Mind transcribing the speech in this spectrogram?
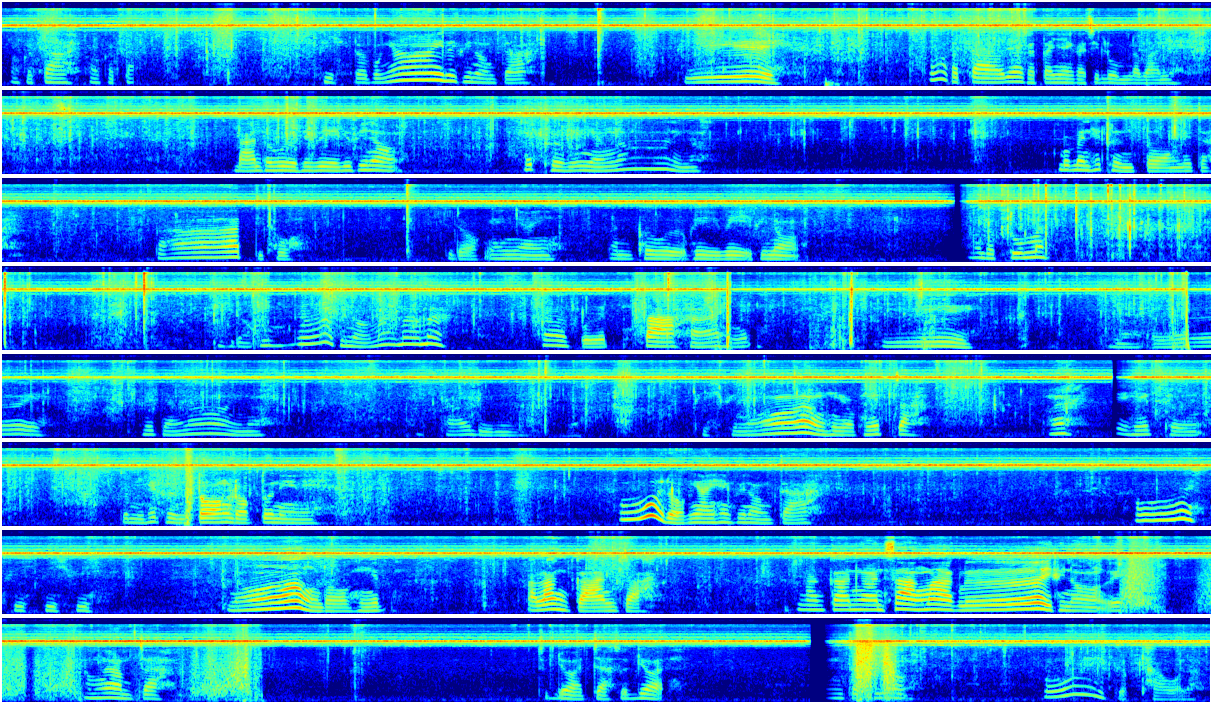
เอากระตาเอากระตาพี่ดอกบง่ายเลยพี่น้องจ้าพี่ อ้กระตาได้กระตาใหญ่กับชิลมละบานนี่บานเพเวอเพเวอยู่พี่น้องเห็ดเผิงอหย่างเนาะนี่เนาะบ่เป็นเห็ดเผิงตองเลยจ้ะปาดติโถติดอกใหญ่ๆมันเพเวอเพเวพี่น้องเอาดอกตุ้มมันอีดอกหนึงเด้อพี่น้องมามามาเข้าเปิดตาหาเห็ดนี่เนี่ยเอ้ย เห็ดอย่างน้อยเนาะเห็ดขาวดินพี่พี่น้องเหี่ยวเห็ดจ้ะมาเห็ดเผิงตัวนี้เห็ดเผิงตองดอกตัวนี้นี่อู้ยดอกใหญ่แห้พี่น้องจ้าโอ้ยพี่พี่พี่น้องดอกเห็ดอลังการจ้ะอลังการงานสร้างมากเลย พี่น้องเอ้ยงามจ้ะ ดยอดจ้ะสุดยอดจ้ะพี่น้องโอ้ยเกือบเท่าแล้ว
